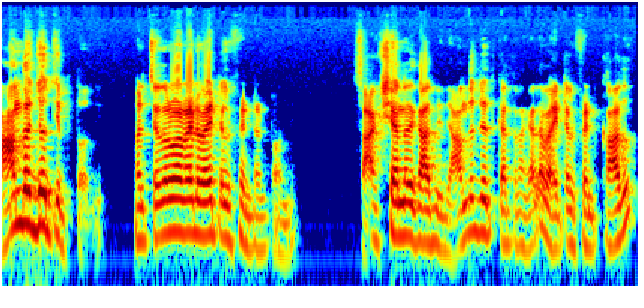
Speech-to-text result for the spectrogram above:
ఆంధ్రజ్యోతి చెప్తోంది. మరి చంద్రబాబు నాయుడు వైట్ ఎలిఫెంట్ అంటోంది. సాక్షి అన్నది కాదు ఇది. ఆంధ్రజ్యోతి కథనం కదా వైట్ ఎలిఫెంట్ కాదు.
